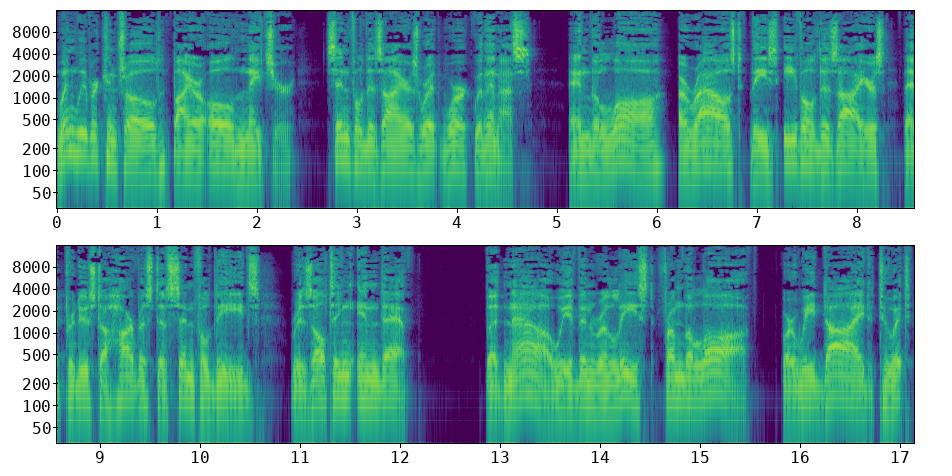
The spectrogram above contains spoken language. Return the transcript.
When we were controlled by our old nature, sinful desires were at work within us, and the law aroused these evil desires that produced a harvest of sinful deeds, resulting in death. But now we have been released from the law, for we died to it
